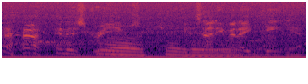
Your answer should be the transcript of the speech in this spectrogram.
In his dreams. He's not even yürü. 18 yet.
